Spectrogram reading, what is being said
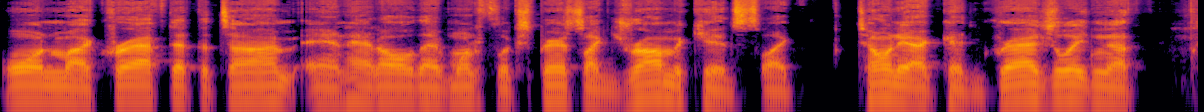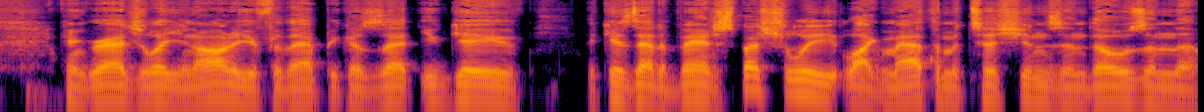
on my craft at the time and had all that wonderful experience like drama kids. Like Tony, I congratulate and I congratulate and honor you for that because that you gave the kids that advantage, especially like mathematicians and those in the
